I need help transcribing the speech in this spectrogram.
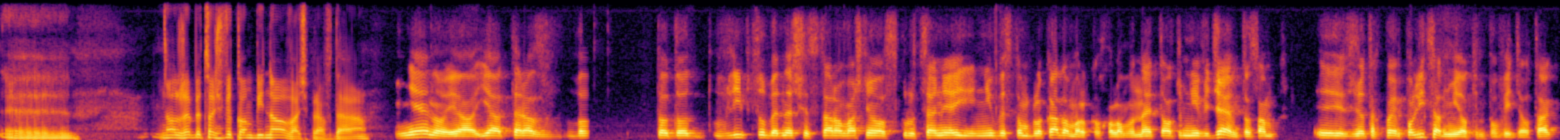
yy, no żeby coś wykombinować, prawda? Nie no, ja, ja teraz w, to do, w lipcu będę się starał właśnie o skrócenie i niby z tą blokadą alkoholową. Nawet o tym nie wiedziałem, to sam, y, że tak powiem, policjant mi o tym powiedział, tak?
